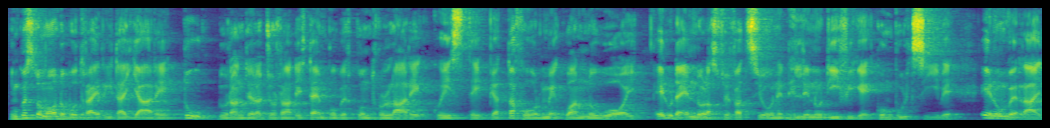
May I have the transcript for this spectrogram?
In questo modo potrai ritagliare tu durante la giornata il tempo per controllare queste piattaforme quando vuoi, eludendo la stupefazione delle notifiche compulsive e non verrai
